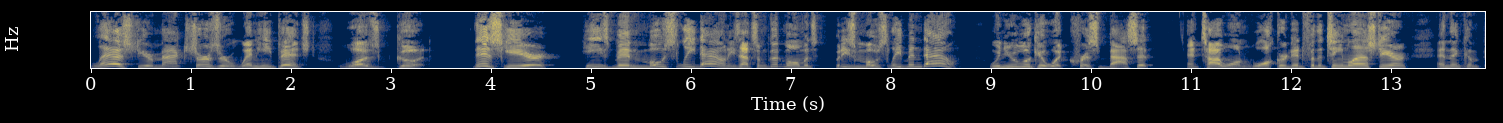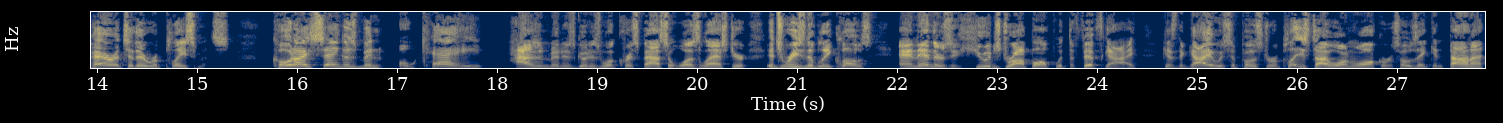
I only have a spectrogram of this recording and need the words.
Last year, Max Scherzer, when he pitched, was good. This year, he's been mostly down. He's had some good moments, but he's mostly been down. When you look at what Chris Bassitt and Taijuan Walker did for the team last year, and then compare it to their replacements, Kodai Senga's been okay, hasn't been as good as what Chris Bassitt was last year. It's reasonably close. And then there's a huge drop off with the fifth guy because the guy who was supposed to replace Taijuan Walker is Jose Quintana.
